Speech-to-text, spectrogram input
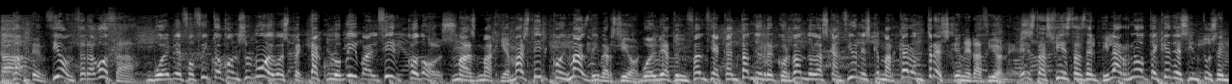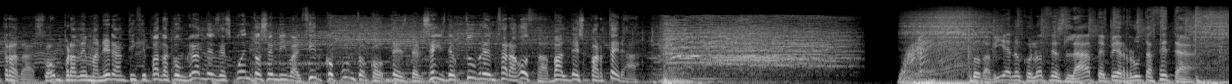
Atención Zaragoza, vuelve Fofito con su nuevo espectáculo Viva el Circo 2. Más magia, más circo y más diversión. Vuelve a tu infancia cantando y recordando las canciones que marcaron tres generaciones. Estas fiestas del Pilar no te quedes sin tus entradas. Compra de manera anticipada con grandes descuentos en vivalcirco.com. Desde el 6 de octubre en Zaragoza, Valdespartera. ¿Todavía no conoces la APP Ruta Z?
